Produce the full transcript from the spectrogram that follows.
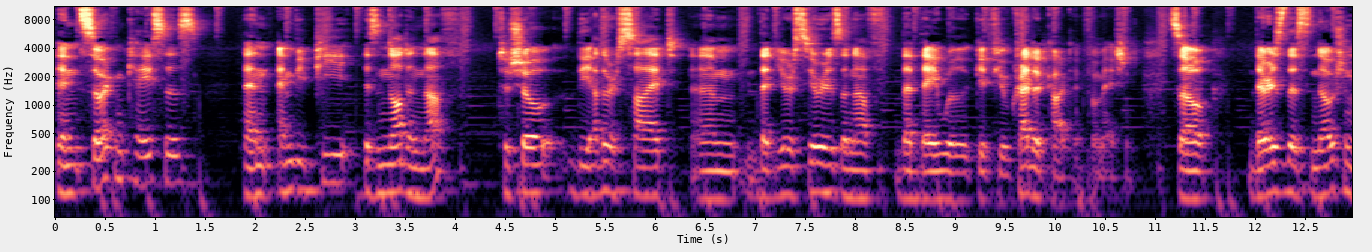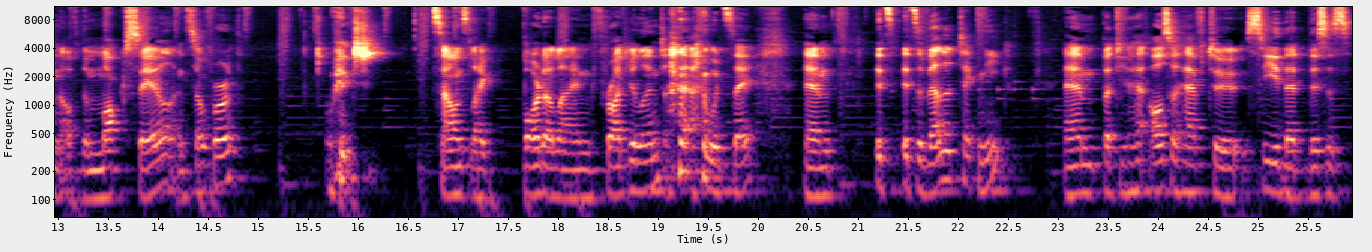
in certain cases, an MVP is not enough to show the other side um, that you're serious enough that they will give you credit card information. So there is this notion of the mock sale and so forth, which sounds like borderline fraudulent, I would say. Um, it's it's a valid technique, um, but you ha also have to see that this is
